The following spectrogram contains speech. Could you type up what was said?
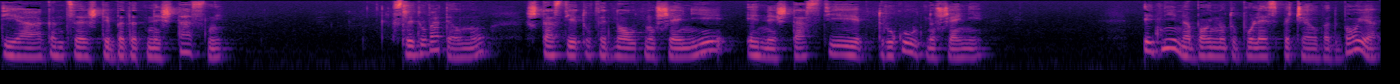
Тия агънца ще бъдат нещастни. Следователно, щастието в едно отношение е нещастие в друго отношение. Едни на бойното поле спечелват боя,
